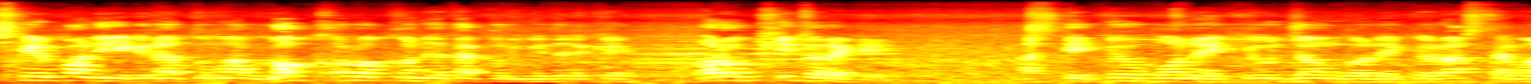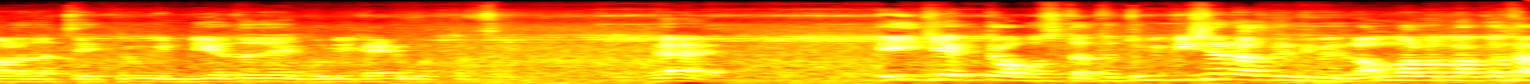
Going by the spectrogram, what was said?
ছেড়ে পালিয়ে গেলা, তোমার লক্ষ লক্ষ নেতা কর্মীদেরকে অরক্ষিত রেখে। আজকে কেউ বনে, কেউ জঙ্গলে, কেউ রাস্তায় মারা যাচ্ছে, কেউ ইন্ডিয়াতে যায় গুলি খেয়ে মরতেছে। হ্যাঁ এই যে একটা অবস্থা, তো তুমি কিসের রাজনীতিবিদ? লম্বা লম্বা কথা,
